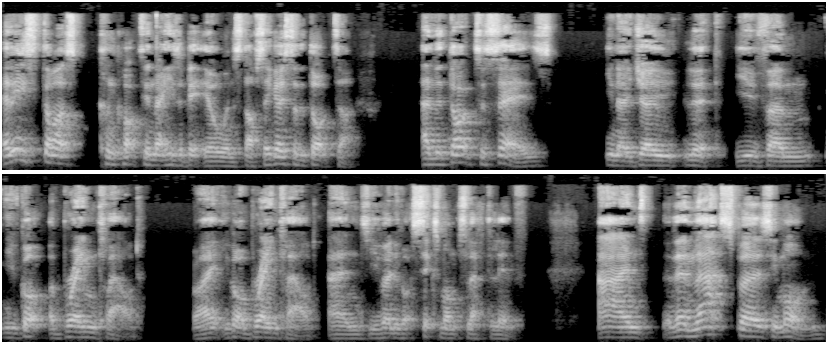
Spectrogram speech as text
And he starts concocting that he's a bit ill and stuff. So he goes to the doctor and the doctor says, you know, Joe, look, you've, um, you've got a brain cloud, right? You've got a brain cloud and you've only got six months left to live. And then that spurs him on.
